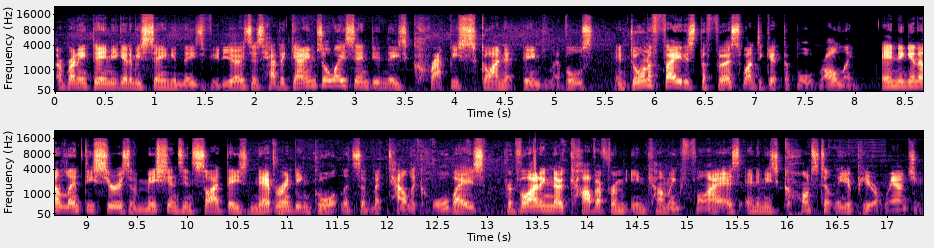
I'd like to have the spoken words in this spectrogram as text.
A running theme you're going to be seeing in these videos is how the games always end in these crappy Skynet themed levels, and Dawn of Fate is the first one to get the ball rolling, ending in a lengthy series of missions inside these never ending gauntlets of metallic hallways, providing no cover from incoming fire as enemies constantly appear around you.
